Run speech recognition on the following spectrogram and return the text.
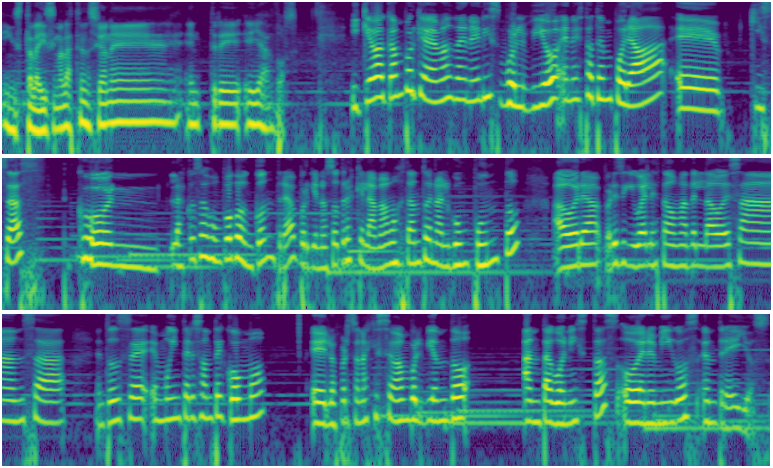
instaladísimas las tensiones entre ellas dos. Y qué bacán porque además Daenerys volvió en esta temporada eh, quizás con las cosas un poco en contra, porque nosotros que la amamos tanto en algún punto, ahora parece que igual estamos más del lado de Sansa. Entonces es muy interesante cómo eh, los personajes se van volviendo antagonistas o enemigos entre ellos.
